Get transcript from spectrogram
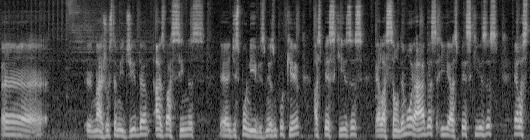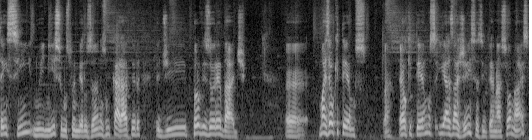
é, na justa medida, as vacinas é, disponíveis, mesmo porque as pesquisas elas são demoradas e as pesquisas elas têm sim, no início, nos primeiros anos, um caráter de provisoriedade. É, mas é o que temos. Tá? É o que temos e as agências internacionais,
